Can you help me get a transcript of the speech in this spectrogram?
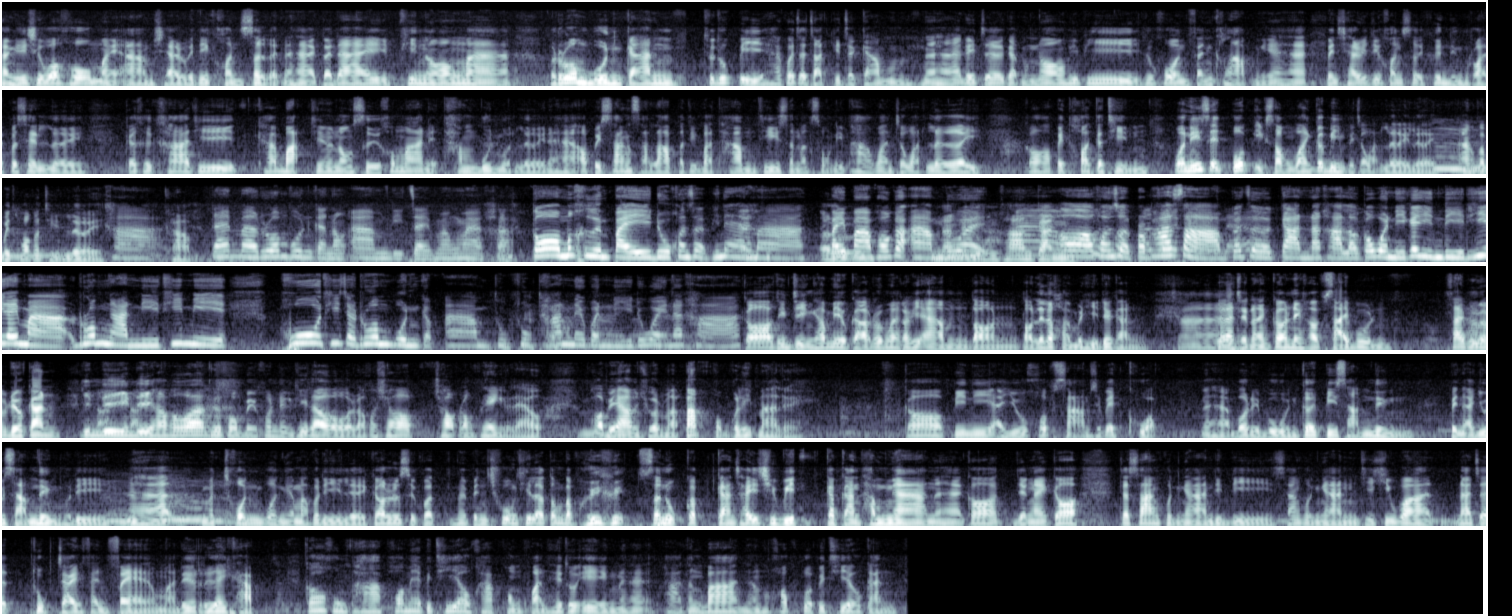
ครั้งนี้ชื่อว่า Hold My Arm Charity Concert นะฮะ ก็ได้พี่น้องมาร่วมบุญกัน ทุกๆ ปีฮะก็จะจัดกิจกรรมนะฮะ ได้เจอกับน้องๆ พี่ๆ ทุกคนแฟนคลับอย่างเงี้ยฮะ เป็น Charity Concert คือ 100%เลย ก็คือค่าที่ค่าบัตรที่น้องๆ ซื้อเข้ามาเนี่ยทำบุญหมดเลยนะฮะ เอาไปสร้างศาลาปฏิบัติธรรมที่สำนักสงฆ์นิพาวันจังหวัดเลย ก็ไปทอดกระถิน วันนี้เสร็จปุ๊บอีก 2 วันก็บินไปจังหวัดเลยเลยอามก็ไปทอดกระถินเลยค่ะ ครับ ได้มาร่วมบุญกับน้องอาร์มดีใจมาก ๆ ค่ะก็เมื่อคืนไปดูคอนเสิร์ตพี่แนนมา เออไปมาพร้อมกับอาร์มนั่งด้วยอยู่ข้างๆกัน เออคอนเสิร์ตประภาสสามก็เจอกันนะคะ แล้วก็วันนี้ก็ยินดีที่ได้มาร่วมงานนี้ที่มีผู้ที่จะร่วมบุญกับอาร์มทุก ๆ ท่านในวันนี้ด้วยนะคะ ก็จริงๆครับมีโอกาสร่วมงานกับพี่อาร์มตอนตอนเล่นละครเวทีด้วยกัน ใช่ แล้วหลังจากนั้นก็เนี่ยครับสายบุญสายบุญแบบเดียวกัน ยินดียินดีครับเพราะว่าคือผมเป็นคนหนึ่งที่เราเราก็ชอบชอบร้องเพลงอยู่แล้ว พอพี่อาร์มชวนมาปั๊บผมก็รีบมาเลย ก็ปีนี้อายุครบ 31 ขวบ นะฮะบริบูรณ์เกิดปี 31 เป็นอายุ 31 พอดีนะฮะมาชนวนกันมาพอดีเลย ก็รู้สึกว่ามันเป็นช่วงที่เราต้องแบบเฮ้ยเฮ้ยสนุกกับการใช้ชีวิตกับการทำงานนะฮะก็ยังไงก็จะสร้างผลงานดีๆ สร้างผลงานที่คิดว่าน่าจะถูกใจแฟนๆออกมาเรื่อยๆครับก็คงพาพ่อแม่ไปเที่ยวครับของขวัญให้ตัวเองนะฮะพาทั้งบ้านทั้งครอบครัวไปเที่ยวกัน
